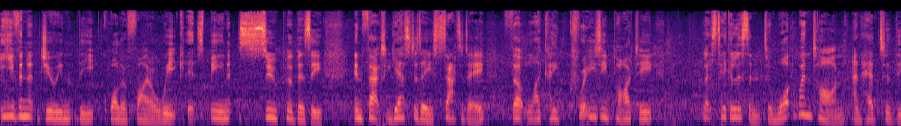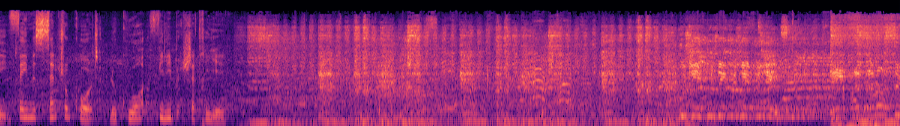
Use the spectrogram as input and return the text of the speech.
even during the qualifier week. It's been super busy. In fact, yesterday, Saturday, felt like a crazy party. Let's take a listen to what went on and head to the famous central court, Le Court Philippe Chatrier. Bougez, bougez, bougez, bougez. Et notamment ceux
